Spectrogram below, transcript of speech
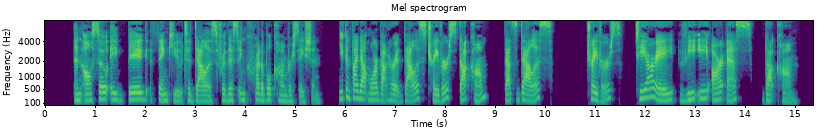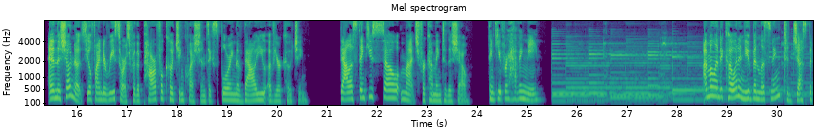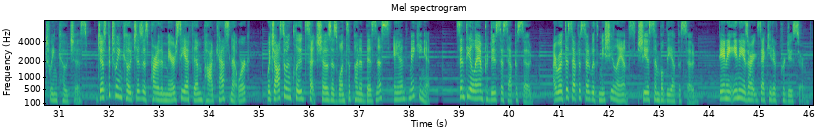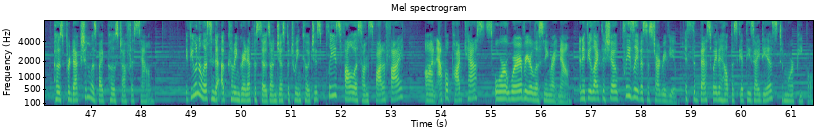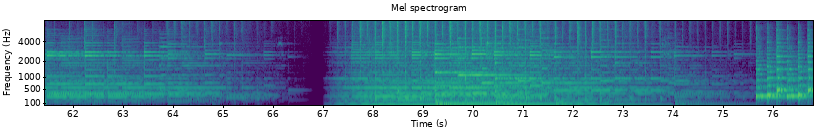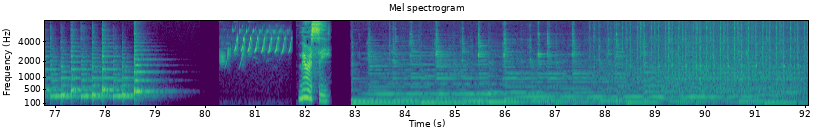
And also a big thank you to Dallas for this incredible conversation. You can find out more about her at dallastravers.com. That's Dallas Travers, T R A V E R S.com. And in the show notes, you'll find a resource for the powerful coaching questions exploring the value of your coaching. Dallas, thank you so much for coming to the show. Thank you for having me. I'm Melinda Cohan, and you've been listening to Just Between Coaches. Just Between Coaches is part of the Mirasee FM podcast network which also includes such shows as Once Upon a Business and Making It. Cynthia Lamb produced this episode. I wrote this episode with Mishi Lance. She assembled the episode. Danny Iny is our executive producer. Post production was by Post Office Sound. If you want to listen to upcoming great episodes on Just Between Coaches, please follow us on Spotify, on Apple Podcasts, or wherever you're listening right now. And if you like the show, please leave us a starred review. It's the best way to help us get these ideas to more people. Mirasee.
